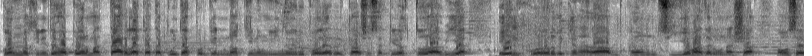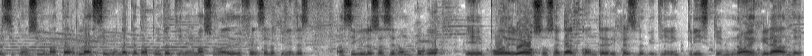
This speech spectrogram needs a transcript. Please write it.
con los jinetes va a poder matar las catapultas porque no tiene un lindo grupo de caballos arqueros todavía. El jugador de Canadá consiguió matar una ya. Vamos a ver si consigue matar la segunda catapulta. Tiene el más uno de defensa los jinetes, así que los hacen un poco eh, poderosos acá contra el ejército que tiene Chris, que no es grande.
